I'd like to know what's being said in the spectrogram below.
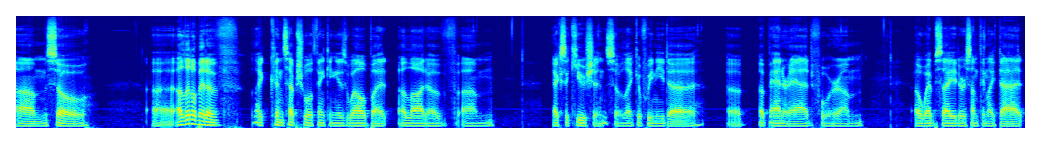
Um, so uh, a little bit of like conceptual thinking as well, but a lot of um, execution. So like if we need a a, a banner ad for um, a website or something like that,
